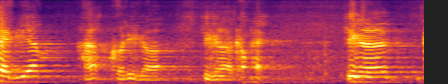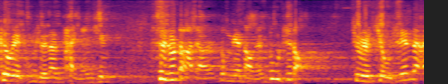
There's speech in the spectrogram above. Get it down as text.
IBM 还和这个这个康泰，这个各位同学呢太年轻。岁数大点儿弄电脑的人都知道，就是九十年代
